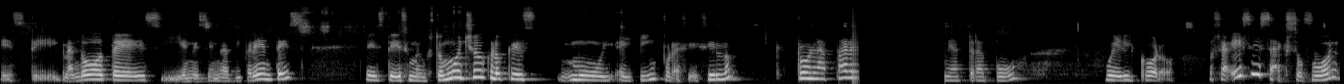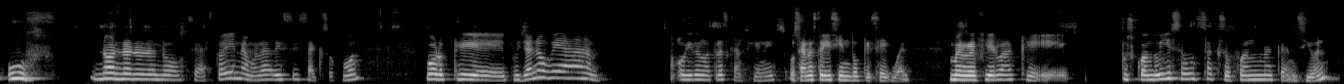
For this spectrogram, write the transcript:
este, grandotes y en escenas diferentes. Este, eso me gustó mucho, creo que es muy A-Pink, por así decirlo. Pero la parte que me atrapó fue el coro. O sea, ese saxofón, uff, no, no, no, no, no, o sea, estoy enamorada de ese saxofón porque pues ya no había oído en otras canciones, o sea, no estoy diciendo que sea igual, me refiero a que pues cuando oyes un saxofón en una canción,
